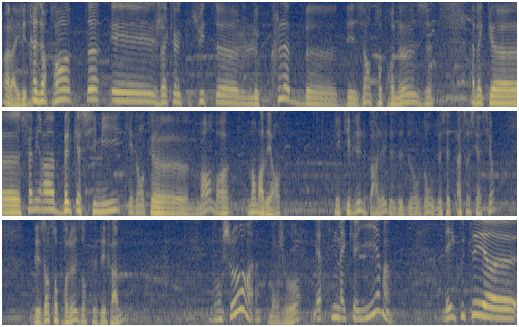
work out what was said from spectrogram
Voilà, il est 13h30 et j'accueille tout de suite euh, le club euh, des entrepreneuses avec Samira Belkacimi, qui est donc membre, membre adhérente et qui est venue nous parler de, de- de- donc, de cette association des entrepreneuses, donc des femmes. Bonjour, Bonjour. merci de m'accueillir. Bah, écoutez, euh,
